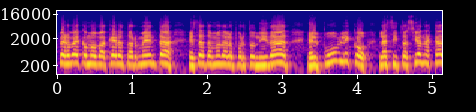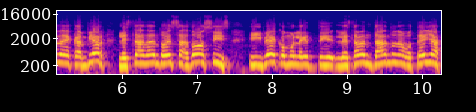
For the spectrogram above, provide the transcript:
Pero ve como Vaquero Tormenta está tomando la oportunidad. El público, la situación acaba de cambiar, le está dando esa dosis. Y ve cómo le, le estaban dando una botella.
